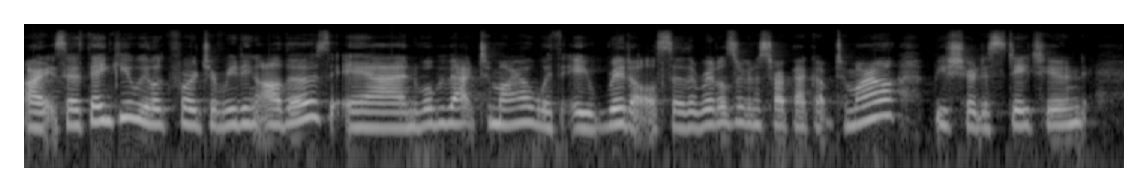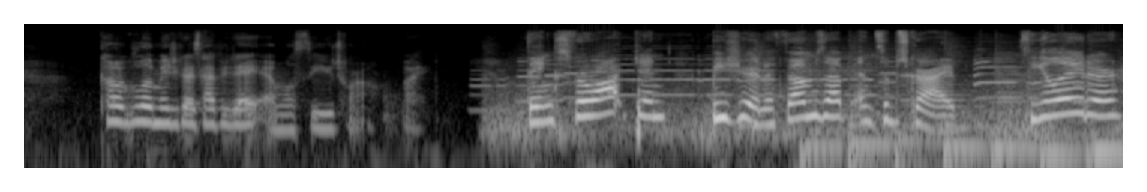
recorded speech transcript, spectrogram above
All right, so thank you. We look forward to reading all those, and we'll be back tomorrow with a riddle. So the riddles are going to start back up tomorrow. Be sure to stay tuned. Comment below, made you guys happy today, and we'll see you tomorrow. Bye. Thanks for watching. Be sure to thumbs up and subscribe. See you later.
